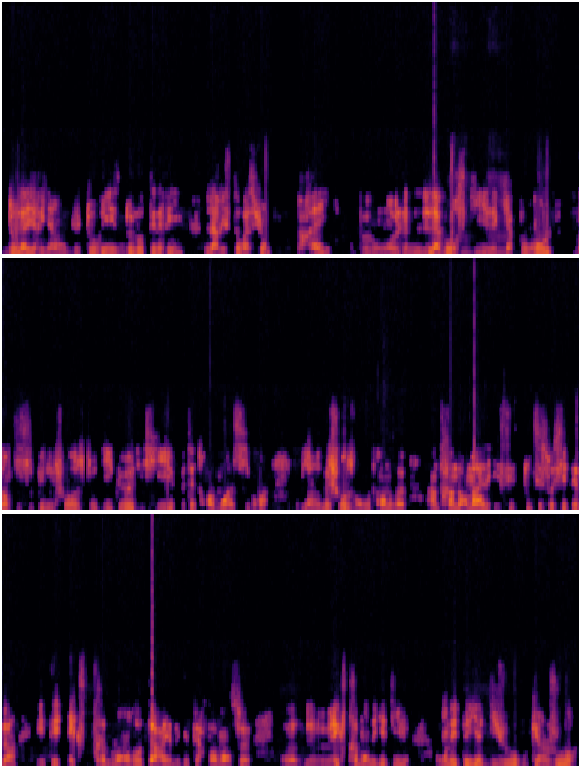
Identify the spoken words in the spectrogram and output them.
de l'aérien, du tourisme, de l'hôtellerie, la restauration. Pareil, la bourse qui, qui a pour rôle d'anticiper les choses, te dit que d'ici peut-être trois mois, six mois, eh bien les choses vont reprendre un train normal. Et c'est toutes ces sociétés-là étaient extrêmement en retard et avaient des performances euh, extrêmement négatives. On était il y a dix jours ou quinze jours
